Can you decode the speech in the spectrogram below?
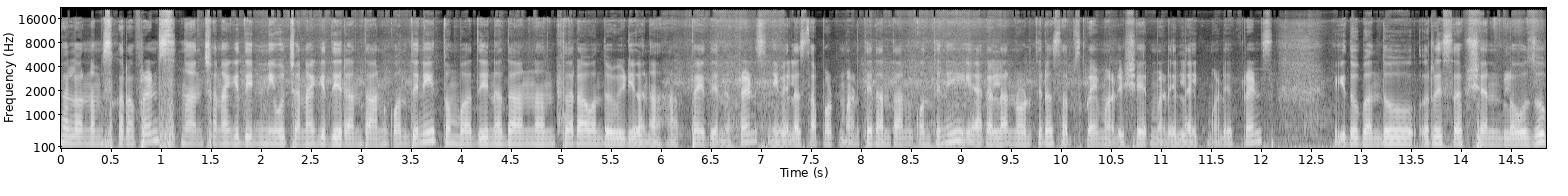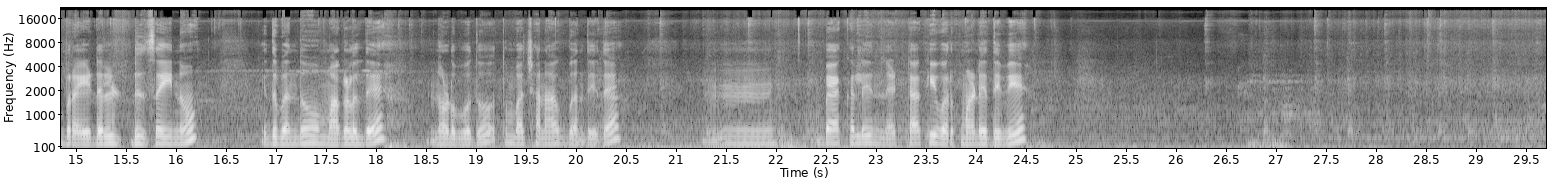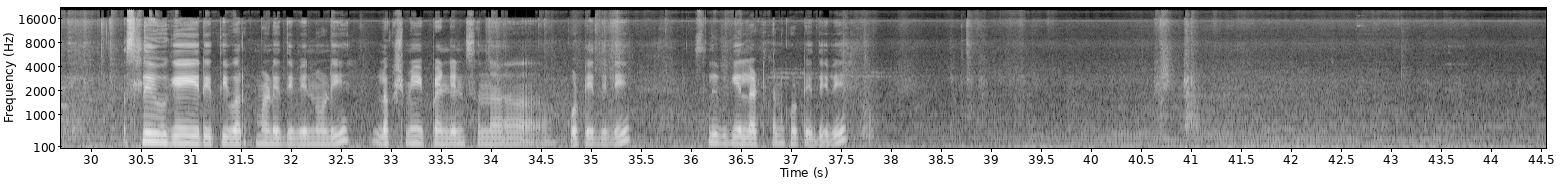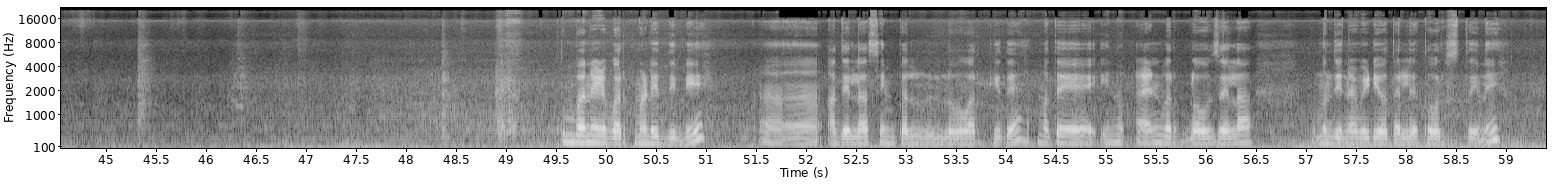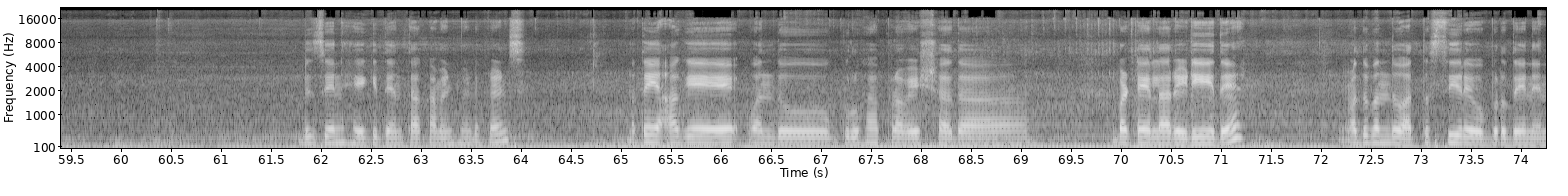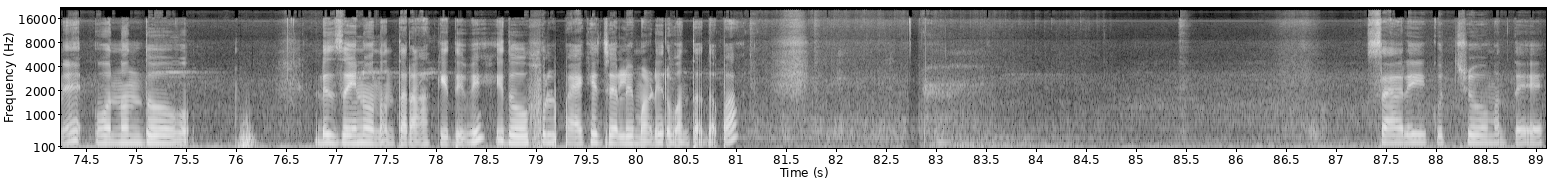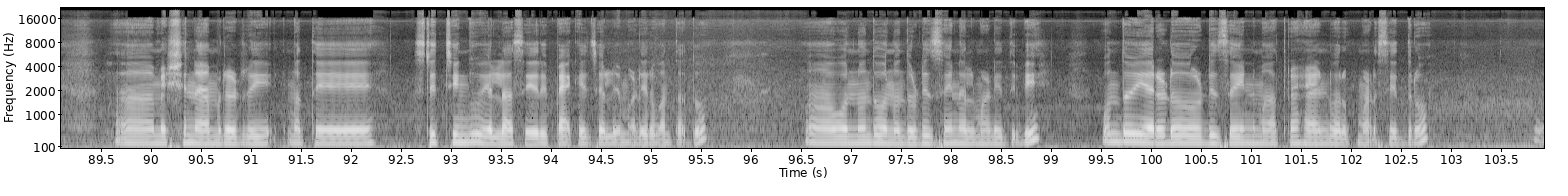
Hello ನಮಸ್ಕಾರ friends ನಾನು ಚೆನ್ನಾಗಿದ್ದೀನಿ, ನೀವು ಚೆನ್ನಾಗಿದ್ದೀರಾ ಅಂತ ಅಂದ್ಕೊತೀನಿ ತುಂಬ ದಿನದ ನಂತರ ಒಂದು ವಿಡಿಯೋನ ಹಾಕ್ತಾ ಇದ್ದೀನಿ ಫ್ರೆಂಡ್ಸ್ ನೀವೆಲ್ಲ ಸಪೋರ್ಟ್ ಮಾಡ್ತೀರಾ ಅಂತ ಅನ್ಕೊತೀನಿ. ಯಾರೆಲ್ಲ ನೋಡ್ತೀರಾ ಸಬ್ಸ್ಕ್ರೈಬ್ ಮಾಡಿ ಶೇರ್ ಮಾಡಿ ಲೈಕ್ ಮಾಡಿ ಫ್ರೆಂಡ್ಸ್ ಇದು ಬಂದು ರಿಸೆಪ್ಷನ್ ಬ್ಲೌಸು ಬ್ರೈಡಲ್ ಡಿಸೈನು ಇದು ಬಂದು ಮಗಳದೇ ನೋಡ್ಬೋದು, ತುಂಬ ಚೆನ್ನಾಗಿ ಬಂದಿದೆ. ಬ್ಯಾಕಲ್ಲಿ ನೆಟ್ ಹಾಕಿ ವರ್ಕ್ ಮಾಡಿದ್ದೀವಿ. ಸ್ಲೀವ್ಗೆ ಈ ರೀತಿ ವರ್ಕ್ ಮಾಡಿದ್ದೀವಿ ನೋಡಿ. ಲಕ್ಷ್ಮಿ ಪೆಂಡೆಂಟ್ಸನ್ನು ಕೊಟ್ಟಿದ್ದೀವಿ. ಸ್ಲೀವ್ಗೆ ಲಟ್ಕನ್ ಕೊಟ್ಟಿದ್ದೀವಿ. ತುಂಬಾ ವರ್ಕ್ ಮಾಡಿದ್ದೀವಿ. ಅದೆಲ್ಲ ಸಿಂಪಲ್ ವರ್ಕ್ ಇದೆ. ಮತ್ತು ಇನ್ನು ಹ್ಯಾಂಡ್ ವರ್ಕ್ ಬ್ಲೌಸ್ ಎಲ್ಲ ಮುಂದಿನ ವಿಡಿಯೋದಲ್ಲೇ ತೋರಿಸ್ತೀನಿ. ಡಿಸೈನ್ ಹೇಗಿದೆ ಅಂತ ಕಮೆಂಟ್ ಮಾಡಿ ಫ್ರೆಂಡ್ಸ್. ಮತ್ತು ಹಾಗೆ ಒಂದು ಗೃಹ ಪ್ರವೇಶದ ಬಟ್ಟೆ ಎಲ್ಲ ರೆಡಿ ಇದೆ. ಅದು ಬಂದು ಹತ್ತು ಸೀರೆ ಒಬ್ರದ್ದೇನೇ ಒಂದೊಂದು ಡಿಸೈನ್ ಒಂದೊಂದು ಥರ ಹಾಕಿದ್ದೀವಿ. ಇದು ಫುಲ್ ಪ್ಯಾಕೇಜಲ್ಲಿ ಮಾಡಿರುವಂಥದ್ದಪ್ಪ ಸ್ಯಾರಿ ಕುಚ್ಚು ಮತ್ತು ಮೆಷಿನ್ ಎಂಬ್ರಾಯ್ಡ್ರಿ ಮತ್ತು ಸ್ಟಿಚ್ಚಿಂಗು ಎಲ್ಲ ಸೇರಿ ಪ್ಯಾಕೇಜಲ್ಲಿ ಮಾಡಿರುವಂಥದ್ದು. ಒಂದೊಂದು ಒಂದೊಂದು ಡಿಸೈನಲ್ಲಿ ಮಾಡಿದ್ದೀವಿ. ಒಂದು ಎರಡು ಡಿಸೈನ್ ಮಾತ್ರ ಹ್ಯಾಂಡ್ ವರ್ಕ್ ಮಾಡಿಸಿದ್ರು.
